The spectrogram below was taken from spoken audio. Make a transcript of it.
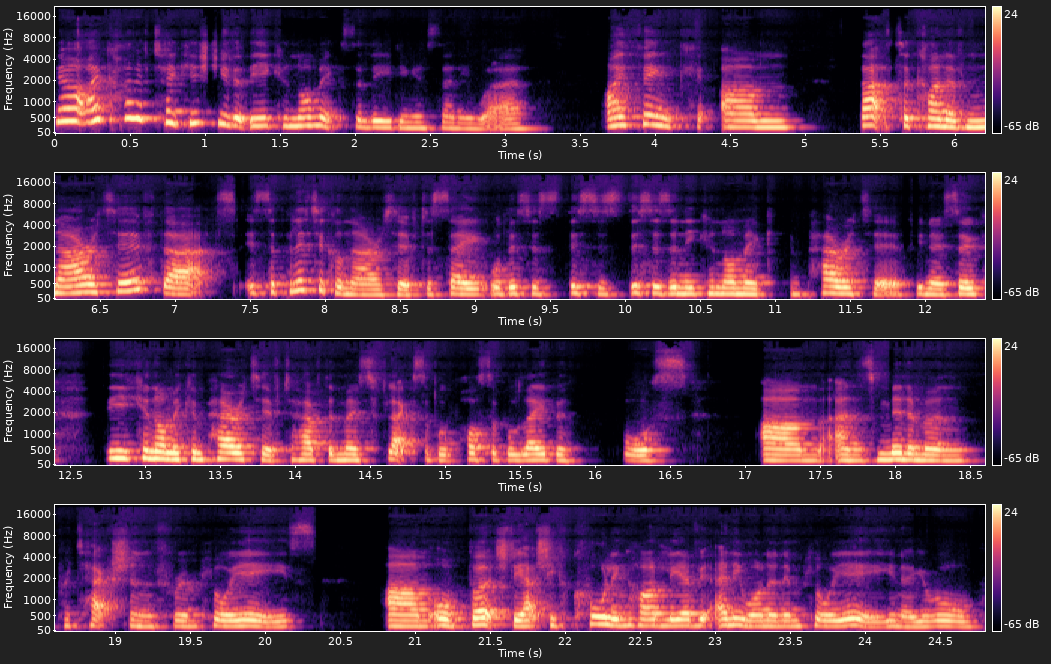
Yeah, I kind of take issue that the economics are leading us anywhere. I think um, that's a kind of narrative that it's a political narrative to say, well, this is this is this is an economic imperative, you know. So the economic imperative to have the most flexible possible labour force um, and minimum protection for employees, um, or virtually actually calling hardly every, anyone an employee. You know, you're all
